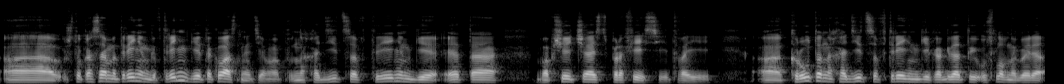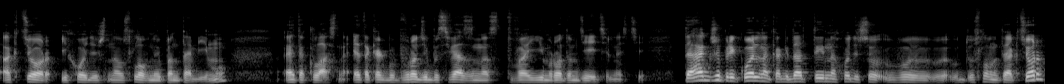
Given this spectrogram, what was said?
А, что касаемо тренингов, тренинги – это классная тема. Находиться в тренинге – это вообще часть профессии твоей. А, круто находиться в тренинге, когда ты, условно говоря, актер и ходишь на условную пантомиму. Это классно. Это как бы вроде бы связано с твоим родом деятельности. Также прикольно, когда ты находишься, в, условно, ты актер,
